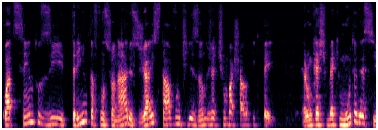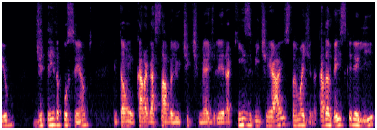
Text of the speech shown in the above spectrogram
430 funcionários já estavam utilizando, já tinham baixado o PicPay. Era um cashback muito agressivo, de 30%. Então, o cara gastava ali, o ticket médio ele era 15, 20 reais. Então, imagina, cada vez que ele ali,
